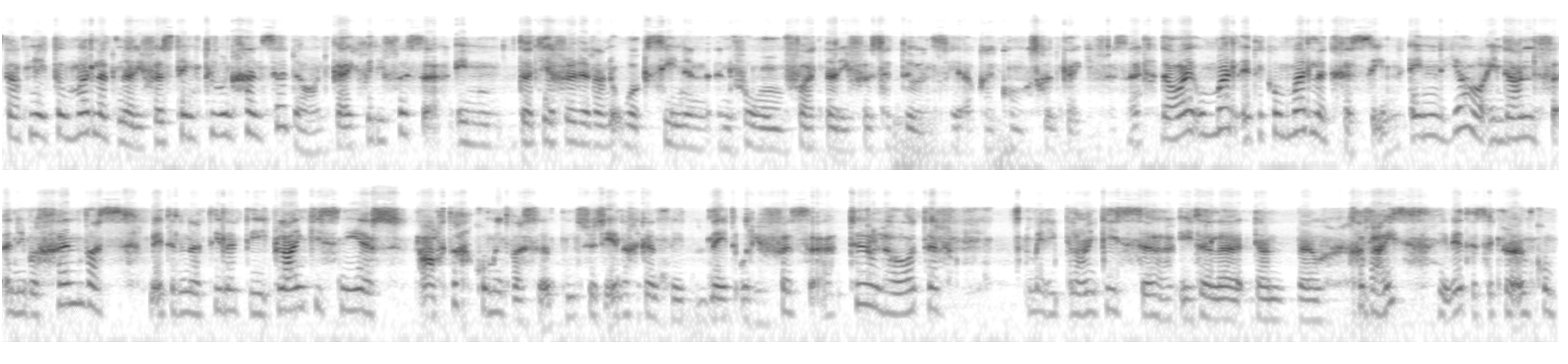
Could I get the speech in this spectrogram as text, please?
stap net onmiddellik na die visding toe en gaan sit daar en kyk vir die visse en dat juffrou dit dan ook sien en, en vir hom vat na die visse toe en sê okay kom ons gaan kyk die visse daai onmiddellik het ek onmiddellik gesien. En ja, en dan in die begin was met hulle natuurlik die plantjies neers agtergekom. Het was soos enige kind net net oor die visse. Toe later met die plantjies uh, het hulle dan nou gewys, jy weet as ek nou inkom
